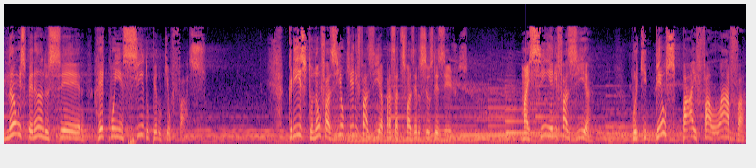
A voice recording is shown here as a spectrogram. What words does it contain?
não esperando ser reconhecido pelo que eu faço. Cristo não fazia o que ele fazia para satisfazer os seus desejos, mas sim ele fazia porque Deus Pai falava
